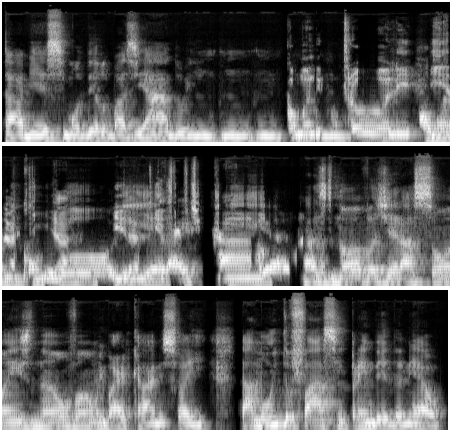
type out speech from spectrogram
sabe? Esse modelo baseado em, em, em comando e controle, comando controle, hierarquia, hierarquia. As novas gerações não vão embarcar nisso aí. Tá muito fácil empreender, Daniel.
